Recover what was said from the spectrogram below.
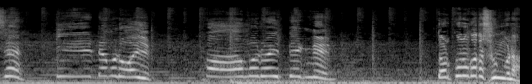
স্যার, এটা আমার ওয়াইফ আমার ওয়াইফ প্রেগনেন্ট তোর কোনো কথা শুনব না।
